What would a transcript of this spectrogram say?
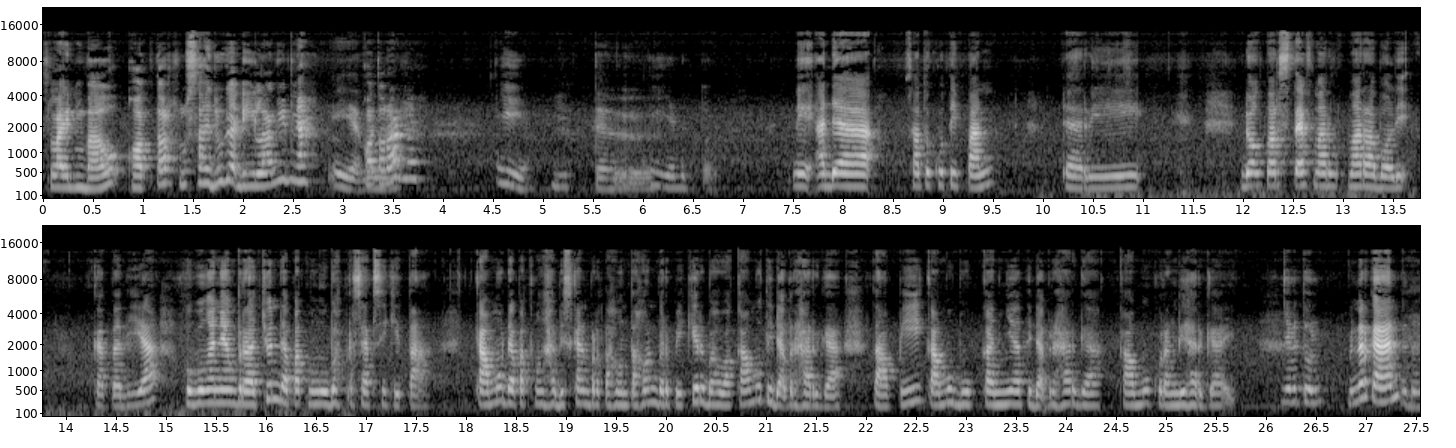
Selain bau kotor susah juga dihilanginnya iya benar. kotorannya iya. Gitu. Iya betul. Nih ada satu kutipan dari Dr. Steph Mar- Maraboli. Kata dia hubungan yang beracun dapat mengubah persepsi kita. Kamu dapat menghabiskan bertahun-tahun berpikir bahwa kamu tidak berharga tapi kamu bukannya tidak berharga kamu kurang dihargai. Ya betul. Bener kan? Betul.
